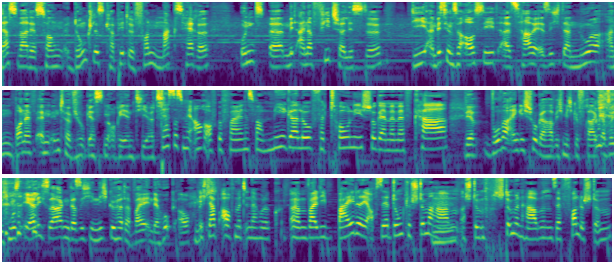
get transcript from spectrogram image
Das war der Song Dunkles Kapitel von Max Herre und äh, mit einer Featureliste, die ein bisschen so aussieht, als habe er sich dann nur an Bonn FM Interviewgästen orientiert. Das ist mir auch aufgefallen. Es war Megalo, Tony, Sugar MMFK. Wer, wo war eigentlich Sugar, habe ich mich gefragt. Also ich muss ehrlich sagen, dass ich ihn nicht gehört habe. War er in der Hook auch mit? Ich glaube auch mit in der Hook, ähm, weil die beide ja auch sehr dunkle Stimme Mhm. haben, äh, Stimmen, Stimmen haben, sehr volle Stimmen.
